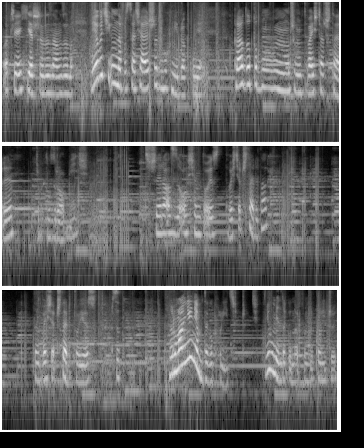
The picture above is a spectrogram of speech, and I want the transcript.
Znaczy ja ich jeszcze dodam. dodam. Miały być inne postacie, ale jeszcze dwóch mi brakuje. Prawdopodobnie muszę mieć 24, żeby to zrobić. 3 razy 8 to jest 24, tak? Tak, 24 to jest. Normalnie nie wiem tego policzyć. Nie umiem tego normalnie policzyć.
